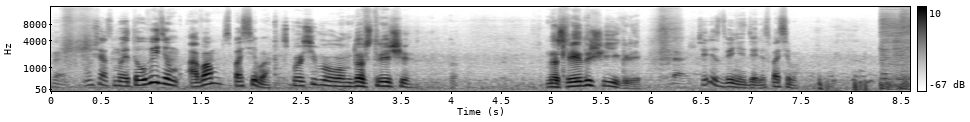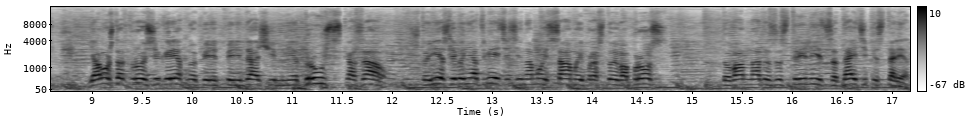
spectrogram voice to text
Да. Ну, сейчас мы это увидим, а вам спасибо. Спасибо вам, до встречи на следующей игре. Да, через две недели. Спасибо. Я, может, открою секрет, но перед передачей мне друж сказал, что если вы не ответите на мой самый простой вопрос, то вам надо застрелиться. Дайте пистолет.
